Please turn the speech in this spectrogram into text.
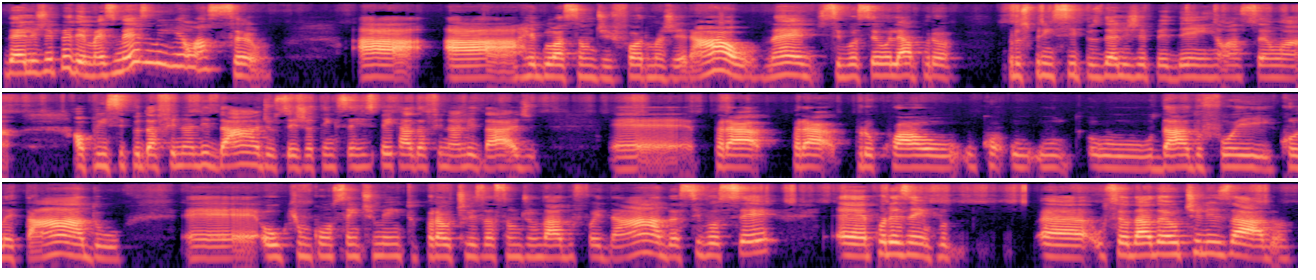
da LGPD. Mas mesmo em relação à, à regulação de forma geral, né? Se você olhar para os princípios da LGPD em relação a, ao princípio da finalidade, ou seja, tem que ser respeitada a finalidade é, para o qual o, o, o dado foi coletado, é, ou que um consentimento para a utilização de um dado foi dada, se você, é, por exemplo, é, o seu dado é utilizado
